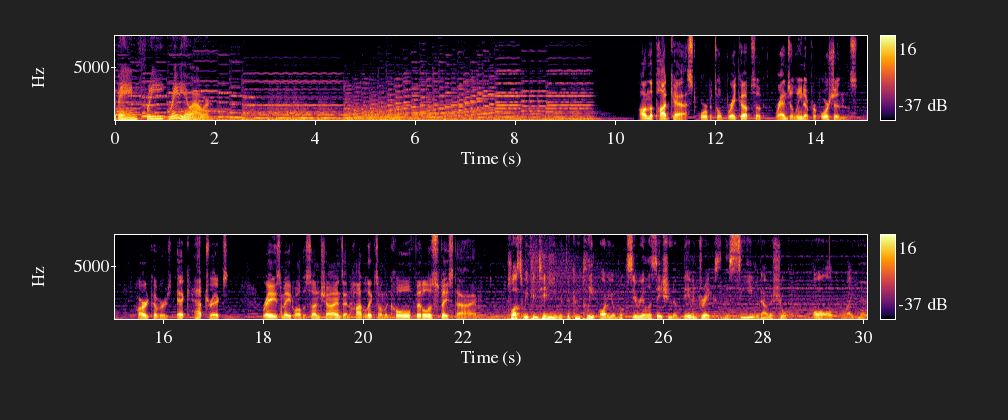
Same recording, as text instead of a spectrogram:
the Baen Free Radio Hour. On the podcast, orbital breakups of Brangelina proportions, hardcovers Eck hat tricks, rays made while the sun shines, and hot licks on the cold fiddle of spacetime. Plus, we continue with the complete audiobook serialization of David Drake's The Sea Without a Shore, all right now.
